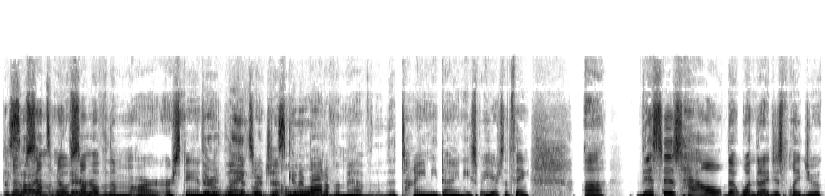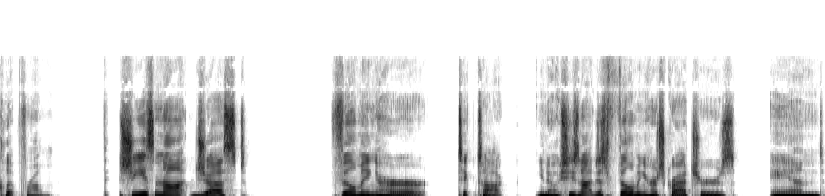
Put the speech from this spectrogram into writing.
decides some, what no, their, some of them are, are standard. their because language a, is a lot be. of them have the tiny dinies. But here's the thing. Uh, this is how that one that I just played you a clip from. She's not just filming her TikTok. You know, she's not just filming her scratchers and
